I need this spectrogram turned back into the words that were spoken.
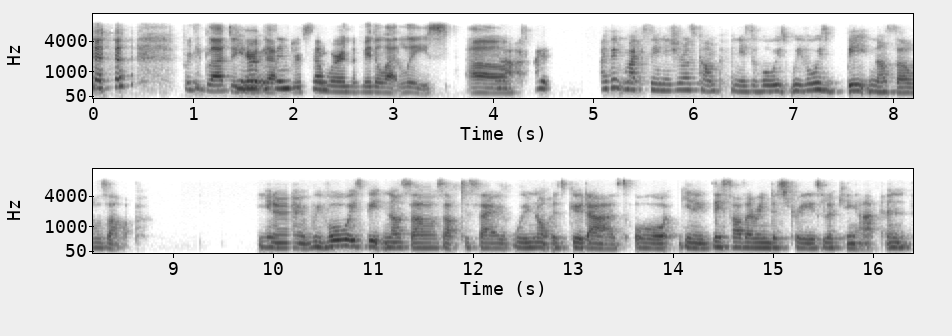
pretty glad to hear know, that we're somewhere in the middle at least. Um, yeah, I, I think maxine insurance companies have always we've always beaten ourselves up. You know we've always beaten ourselves up to say we're not as good as or you know this other industry is looking at. And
